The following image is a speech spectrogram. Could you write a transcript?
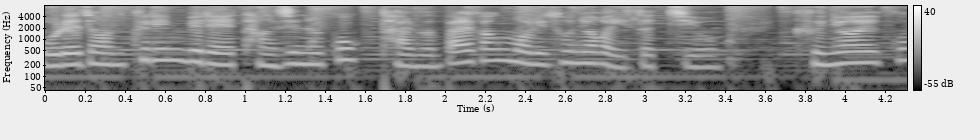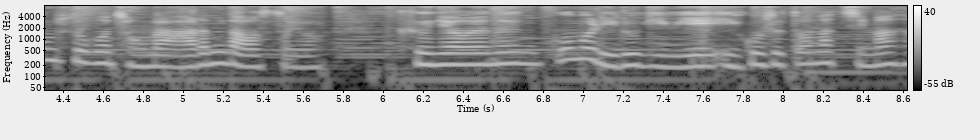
오래전 크림빌에 당신을 꼭 닮은 빨강머리 소녀가 있었지요. 그녀의 꿈속은 정말 아름다웠어요. 그녀는 꿈을 이루기 위해 이곳을 떠났지만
